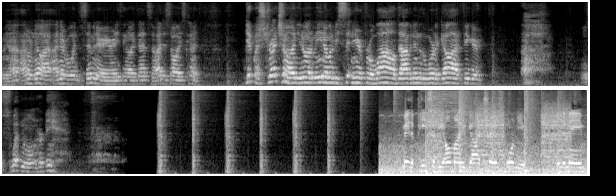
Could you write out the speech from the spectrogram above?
I mean, I, I don't know. I, I never went to seminary or anything like that, so I just always kind of get my stretch on, you know what I mean? I'm going to be sitting here for a while diving into the Word of God. Figure, ah, a little sweating won't hurt me. May the peace of the Almighty God transform you in the name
